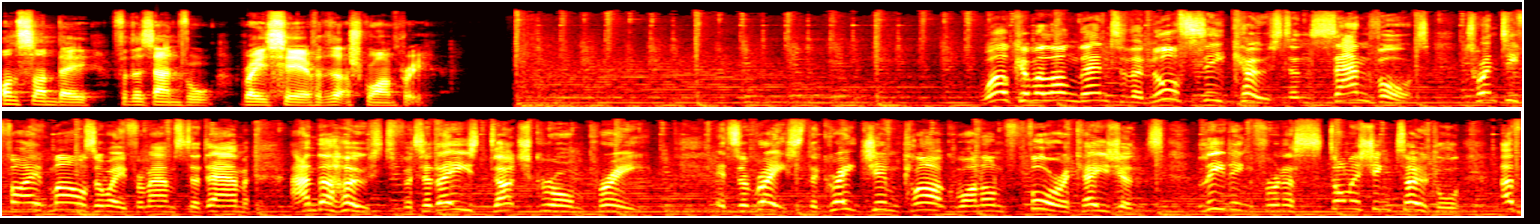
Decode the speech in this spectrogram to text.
on Sunday for the Zandvoort race here for the Dutch Grand Prix. Welcome along then to the North Sea coast and Zandvoort, 25 miles away from Amsterdam, and the host for today's Dutch Grand Prix. It's a race the great Jim Clark won on four occasions, leading for an astonishing total of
